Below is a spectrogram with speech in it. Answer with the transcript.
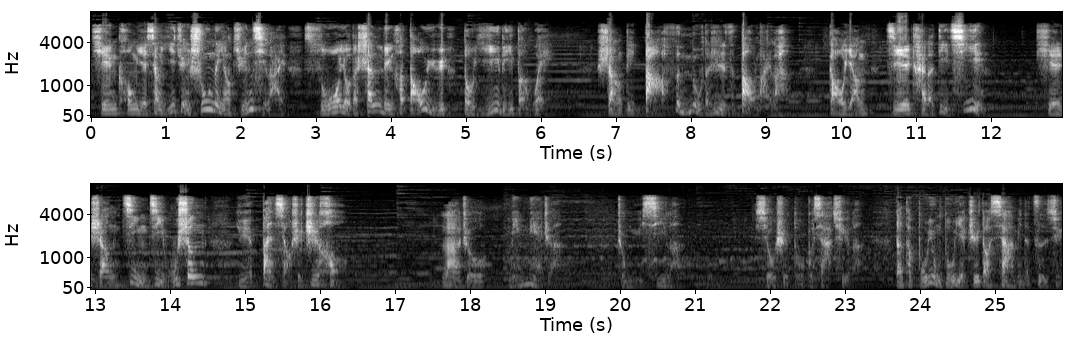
天空也像一卷书那样卷起来，所有的山岭和岛屿都移离本位。上帝大愤怒的日子到来了，羔羊揭开了第七印，天上静寂无声。约半小时之后，蜡烛明灭着，终于熄了。修士读不下去了。但他不用读也知道下面的字句，《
